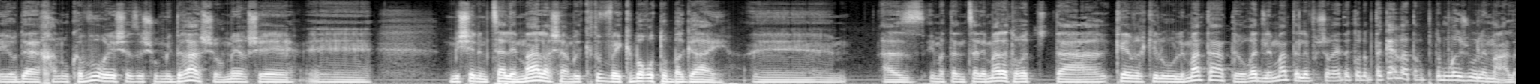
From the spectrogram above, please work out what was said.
יודע היכן הוא קבור, יש איזשהו מדרש שאומר שמי שנמצא למעלה שם, כתוב ויקבור אותו בגיא. אז אם אתה נמצא למעלה, אתה רואה את הקבר כאילו למטה, אתה יורד למטה, לאיפה שראית קודם את הקבר, אתה פתאום רואה שהוא למעלה.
